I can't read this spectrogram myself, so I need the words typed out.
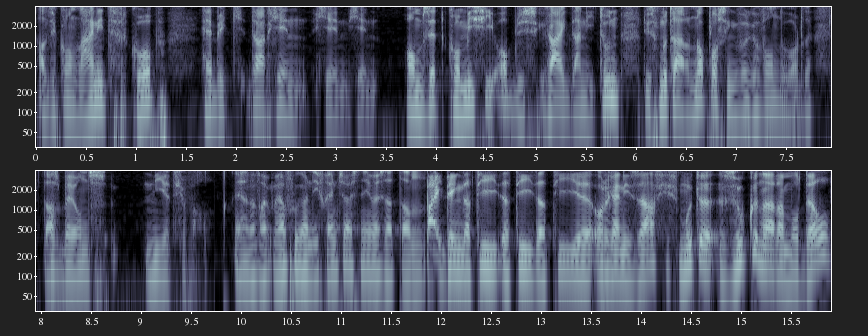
als ik online iets verkoop, heb ik daar geen, geen, geen omzetcommissie op, dus ga ik dat niet doen. Dus moet daar een oplossing voor gevonden worden. Dat is bij ons niet het geval. Ja, dan vraag ik me af, hoe gaan die franchise-nemers dat dan... Maar ik denk dat die, dat die, dat die uh, organisaties moeten zoeken naar een model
